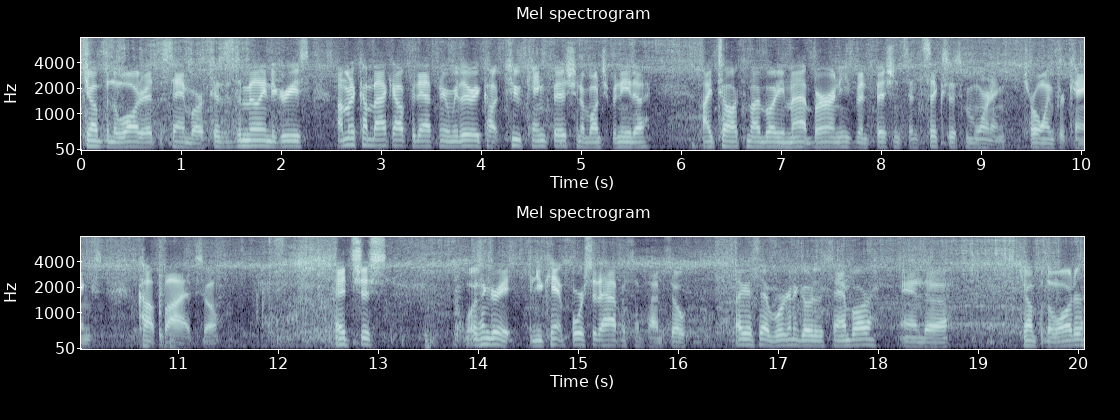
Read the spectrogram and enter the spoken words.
jump in the water at the sandbar because it's a million degrees. I'm gonna come back out for the afternoon. We literally caught two kingfish and a bunch of bonita. I talked to my buddy Matt Byrne. He's been fishing since six this morning, trolling for kings. Caught five, so it's just wasn't great. And you can't force it to happen sometimes. So, like I said, we're gonna go to the sandbar and uh, jump in the water,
